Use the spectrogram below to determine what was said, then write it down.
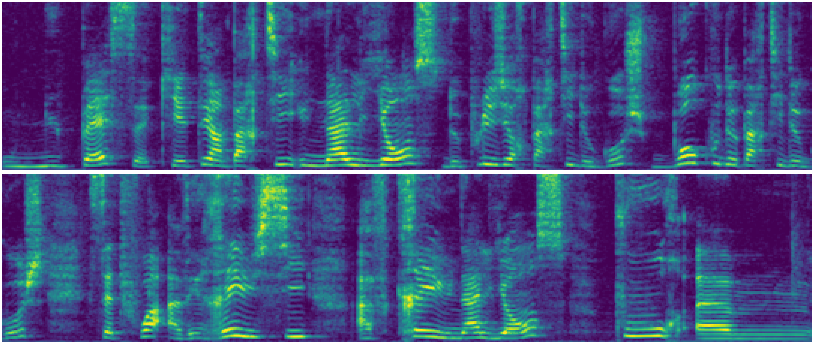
ou NUPES, qui était un parti, une alliance de plusieurs partis de gauche. Beaucoup de partis de gauche, cette fois, avaient réussi à créer une alliance pour euh,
